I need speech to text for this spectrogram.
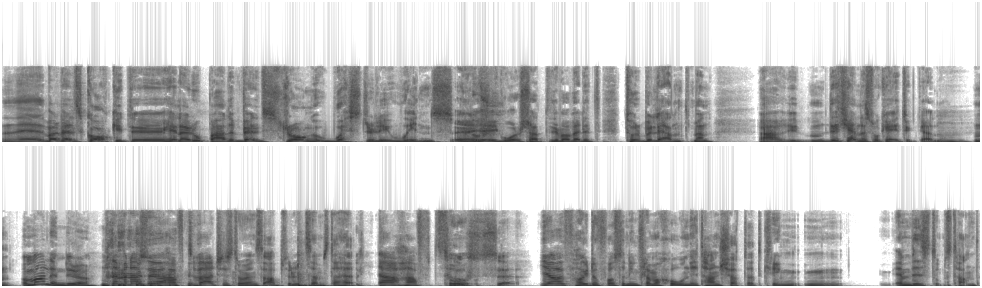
Eh, Det var väldigt skakigt. Eh, Hela Europa hade väldigt strong westerly winds eh, igår så att det var väldigt turbulent. Men ja, det kändes okej tyckte jag. Mm. Och Malin, du då? Nej, men alltså, jag har haft världshistoriens absolut sämsta helg. Jag har haft så... Tusse. Jag har ju då fått en inflammation i tandköttet kring mm, en visdomstand.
